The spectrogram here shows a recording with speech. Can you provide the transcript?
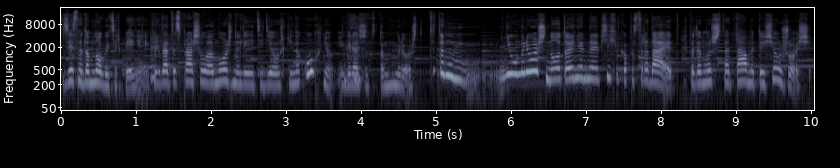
Здесь надо много терпения. И когда ты спрашивала, можно ли идти девушки на кухню, и говорят, что ты там умрешь, ты там не умрешь, но твоя нервная психика пострадает, потому что там это еще жестче.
